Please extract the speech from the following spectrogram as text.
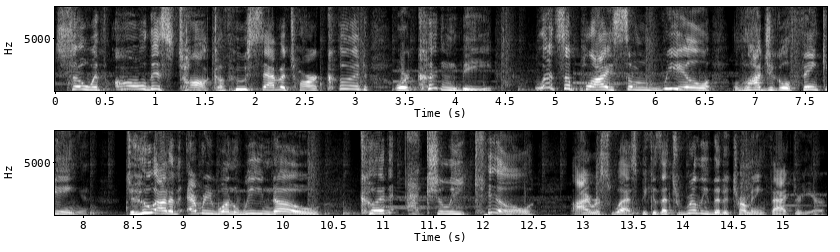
So with all this talk of who Savitar could or couldn't be, let's apply some real logical thinking to who out of everyone we know could actually kill Iris West, because that's really the determining factor here.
